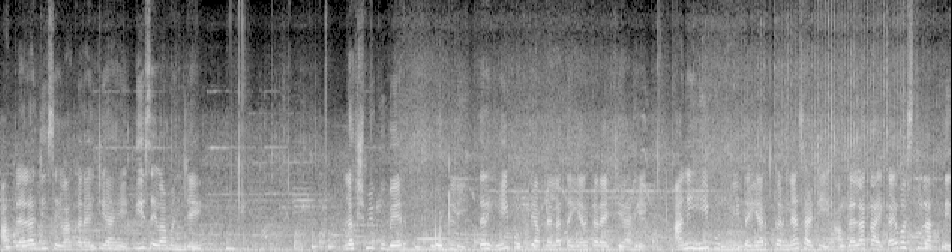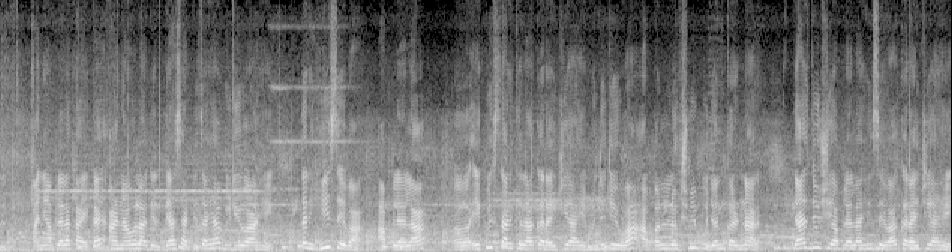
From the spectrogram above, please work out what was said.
आपल्याला जी सेवा करायची आहे ती सेवा म्हणजे लक्ष्मी कुबेर पोटली. तर ही पोटली आपल्याला तयार करायची आहे. आणि ही पुटली तयार करण्यासाठी आपल्याला काय काय वस्तू लागतील आणि आपल्याला काय काय आणावं लागेल त्यासाठीचा ह्या व्हिडिओ आहे. तर ही सेवा आपल्याला एकवीस तारखेला करायची आहे. म्हणजे जेव्हा आपण लक्ष्मीपूजन करणार त्याच दिवशी आपल्याला ही सेवा करायची आहे.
